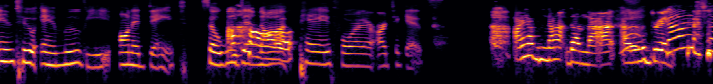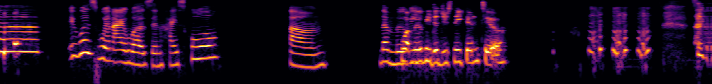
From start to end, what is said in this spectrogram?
into a movie on a date. So we did Oh. not pay for our tickets. I have not done that. I will drink. Gotcha. it was when I was in high school. Um the movie, What movie did you sneak into? it's like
